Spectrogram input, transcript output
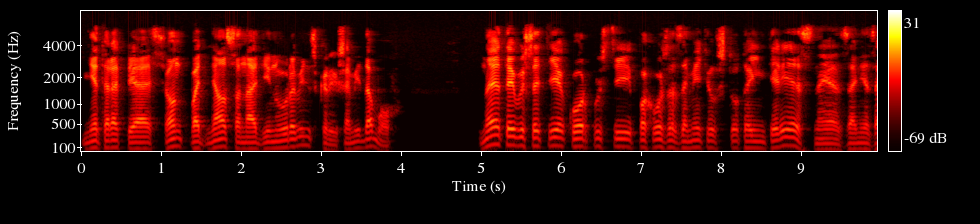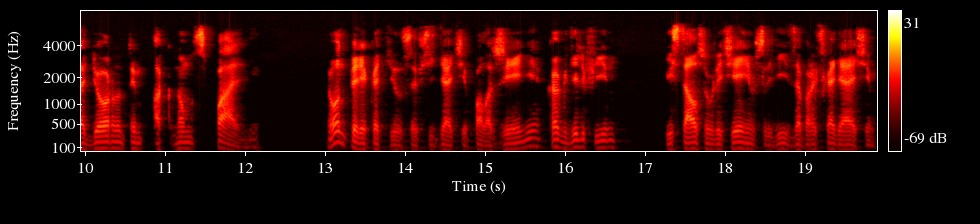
Не торопясь, он поднялся на один уровень с крышами домов. На этой высоте корпусе, похоже, заметил что-то интересное за незадернутым окном спальни. Он перекатился в сидячее положение, как дельфин, и стал с увлечением следить за происходящим.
